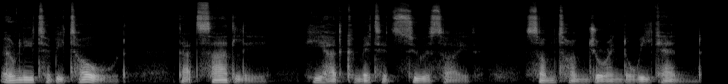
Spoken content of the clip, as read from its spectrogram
only to be told that sadly he had committed suicide sometime during the weekend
